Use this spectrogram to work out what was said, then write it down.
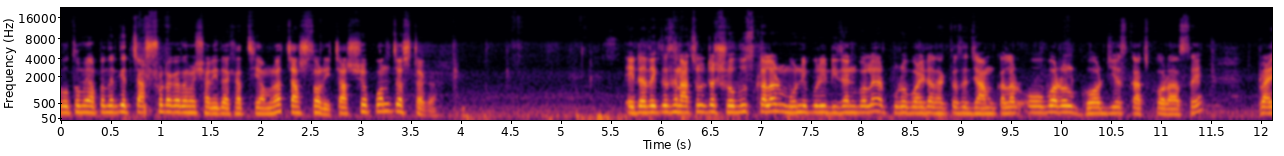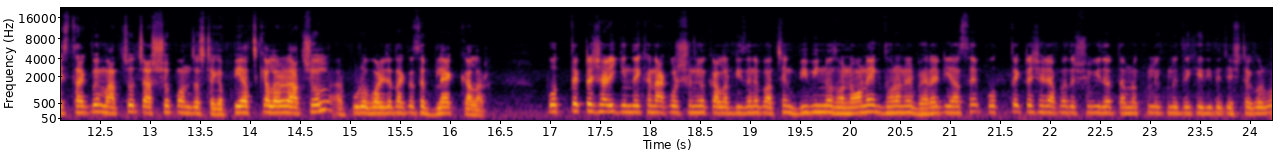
প্রথমে আপনাদেরকে চারশো টাকা দামের শাড়ি দেখাচ্ছি আমরা। চার সরি চারশো পঞ্চাশ টাকা। এটা দেখতেছেন, আঁচলটা সবুজ কালার মণিপুরি ডিজাইন বলে, আর পুরো বডিটা থাকতেছে জাম কালার ওভারঅল গর্জিয়াস কাজ করা আছে। প্রাইস থাকবে মাত্র চারশো পঞ্চাশ টাকা। পেঁয়াজ কালারের আঁচল, আর পুরো বডিটা থাকতেছে ব্ল্যাক কালার প্রত্যেকটা শাড়ি কিন্তু এখানে আকর্ষণীয় কালার ডিজাইনে পাচ্ছেন। বিভিন্ন ধরনের, অনেক ধরনের ভ্যারাইটি আছে। প্রত্যেকটা শাড়ি আপনাদের সুবিধার্থে আমরা খুলে খুলে দেখিয়ে দিতে চেষ্টা করব।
